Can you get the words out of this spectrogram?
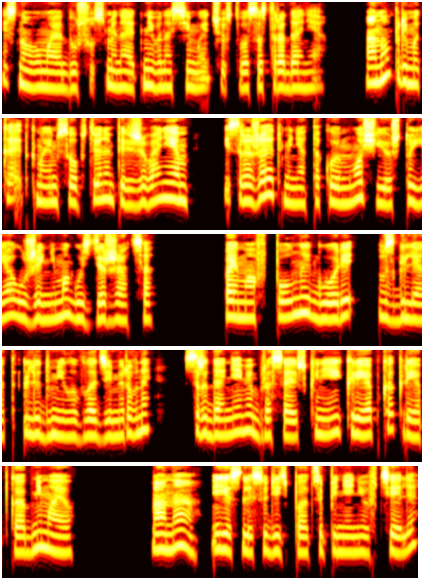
И снова мою душу сминает невыносимое чувство сострадания. Оно примыкает к моим собственным переживаниям и сражает меня такой мощью, что я уже не могу сдержаться. Поймав полный горе взгляд Людмилы Владимировны, с рыданиями бросаюсь к ней и крепко-крепко обнимаю. Она, если судить по оцепенению в теле,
